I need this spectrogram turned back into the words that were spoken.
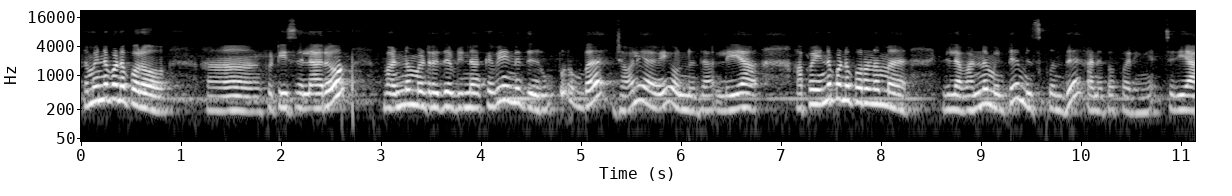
நம்ம என்ன பண்ண போகிறோம் குட்டீஸ் எல்லாரும் வண்ணமிடுறது அப்படின்னாக்கவே என்னது? ரொம்ப ரொம்ப ஜாலியாகவே ஒன்று தான் இல்லையா? அப்போ என்ன பண்ண போகிறோம் நம்ம? இதில் வண்ணமிட்டு மிஸ்க்கு வந்து அனுப்ப போகிறீங்க சரியா?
